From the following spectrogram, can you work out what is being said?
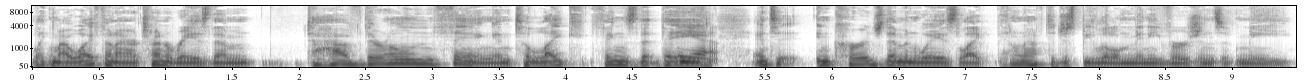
like my wife and I are trying to raise them to have their own thing and to like things that they yeah. and to encourage them in ways like they don't have to just be little mini versions of me.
